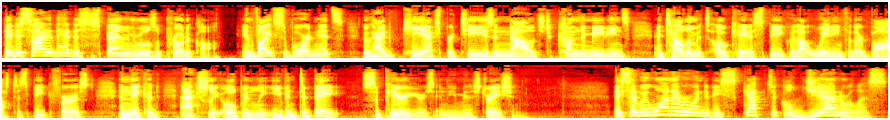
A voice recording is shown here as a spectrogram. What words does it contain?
They decided they had to suspend the rules of protocol, invite subordinates who had key expertise and knowledge to come to meetings and tell them it's okay to speak without waiting for their boss to speak first, and they could actually openly even debate superiors in the administration. They said, We want everyone to be skeptical generalists,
